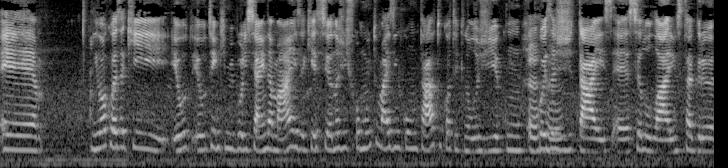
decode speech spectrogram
É, e uma coisa que eu, eu tenho que me policiar ainda mais é que esse ano a gente ficou muito mais em contato com a tecnologia, com uhum. coisas digitais, é, celular, Instagram.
